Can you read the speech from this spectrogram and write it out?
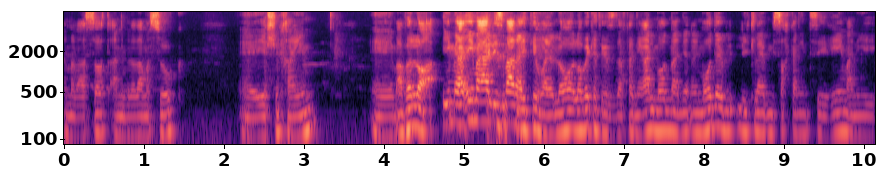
אין מה לעשות, אני בן אדם עסוק. אה, יש לי חיים. אה, אבל לא, אם, אם היה לי זמן הייתי רואה, לא, לא בקטע כזה דווקא, נראה לי מאוד מעניין, אני מאוד אוהב להתלהב משחקנים צעירים, אני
